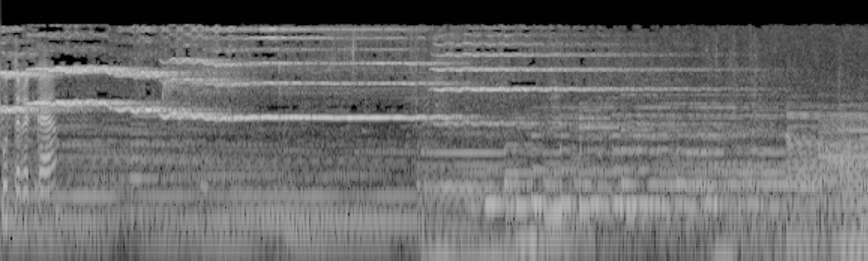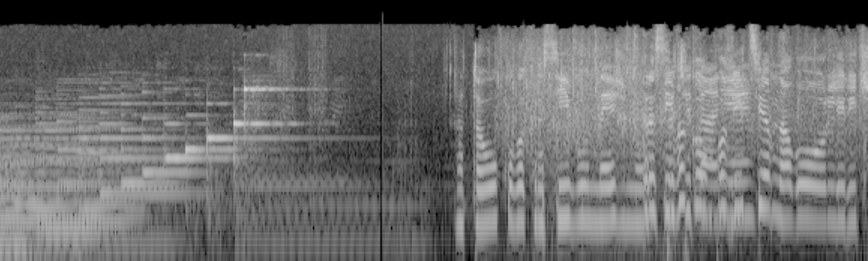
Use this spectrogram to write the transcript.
Под ръка. А толкова красиво, нежно Красива съчетание. композиция, много лирична.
